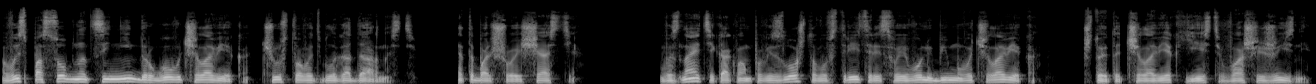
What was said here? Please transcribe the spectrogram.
Вы способны ценить другого человека, чувствовать благодарность. Это большое счастье. Вы знаете, как вам повезло, что вы встретили своего любимого человека, что этот человек есть в вашей жизни.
